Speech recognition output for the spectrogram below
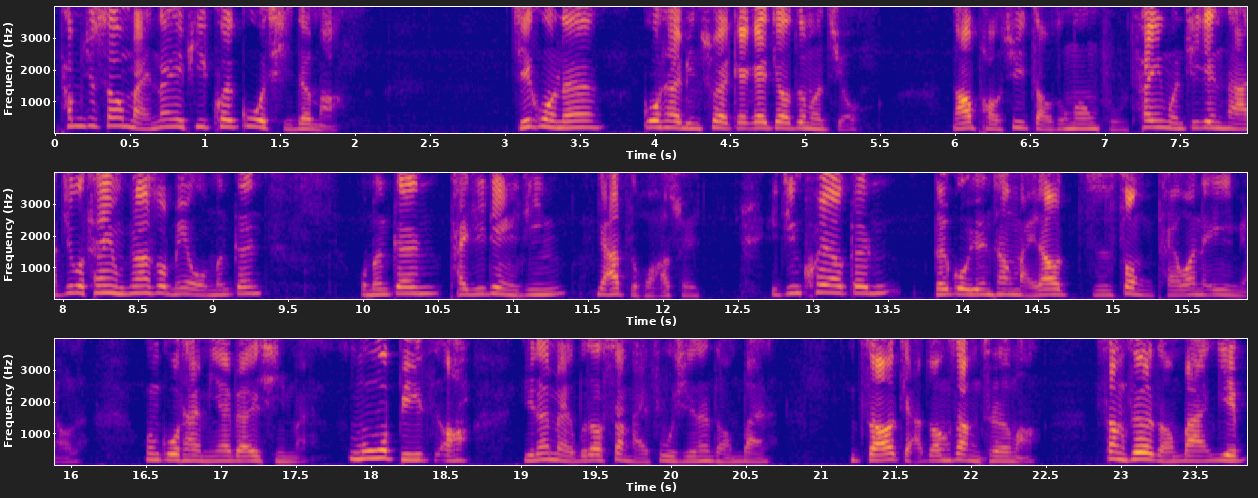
他们就是要买那一批快过期的嘛。结果呢，郭台铭出来该该叫这么久，然后跑去找总统府，蔡英文接见他。结果蔡英文跟他说：‘没有，我们跟我们跟台积电已经鸭子划水，已经快要跟德国原厂买到直送台湾的疫苗了。’问郭台铭要不要一起买。”摸摸鼻子、哦，原来买不到上海复兴，那怎么办？你只好假装上车嘛。上车怎么办？也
